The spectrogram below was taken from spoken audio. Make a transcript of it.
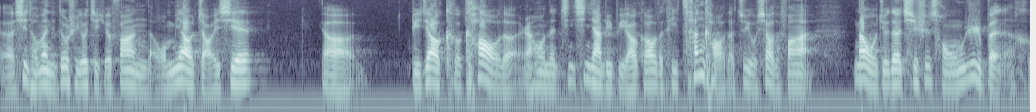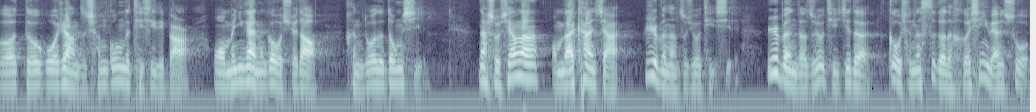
呃系统问题都是有解决方案的。我们要找一些呃比较可靠的，然后呢性性价比比较高的，可以参考的最有效的方案。那我觉得，其实从日本和德国这样子成功的体系里边，我们应该能够学到很多的东西。那首先呢，我们来看一下日本的足球体系。日本的足球体系的构成的四个的核心元素，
